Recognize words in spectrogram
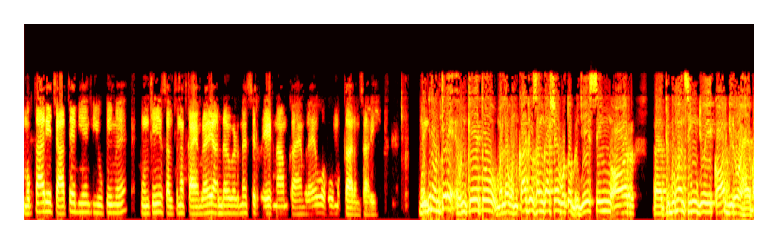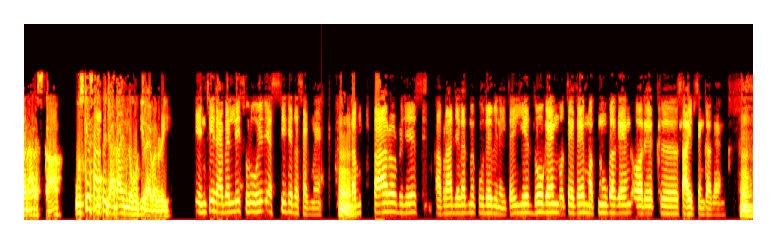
मुख्तार ये चाहते भी हैं कि यूपी में उनकी सल्तनत कायम रहे अंडरवर्ल्ड में सिर्फ़ एक नाम कायम रहे वो हो मुख्तार अंसारी। लेकिन उनके उनके तो मतलब उनका जो संघर्ष है वो तो ब्रजेश सिंह और त्रिभुवन सिंह जो एक और गिरोह है बनारस का उसके साथ तो ज़्यादा इन लोगों की राइवलरी इनकी राइवलरी शुरू हुई अस्सी के दशक में। हम्म। तब मुख्तार और ब्रजेश अपराध जगत में कूदे भी नहीं थे। ये दो गैंग होते थे मखनू का गैंग और एक साहिब सिंह का गैंग।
